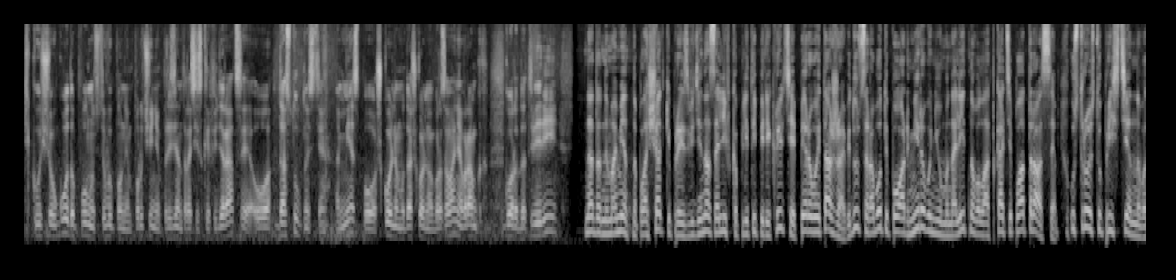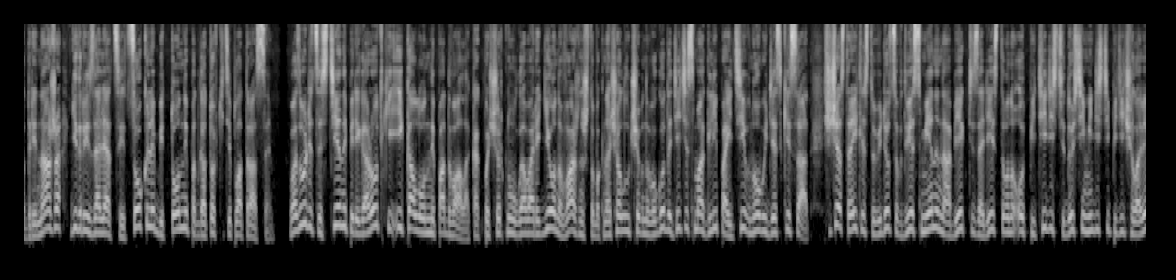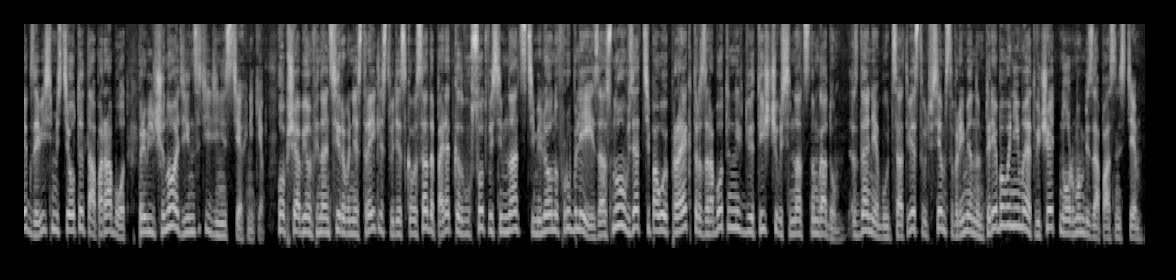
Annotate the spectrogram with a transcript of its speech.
текущего года полностью выполним поручение президента Российской Федерации о доступности мест по школьному и дошкольному образованию в рамках города Твери. На данный момент на площадке произведена заливка плиты перекрытия первого этажа. Ведутся работы по армированию монолитного лотка теплотрассы, устройству пристенного дренажа, гидроизоляции цоколя, бетонной подготовки теплотрассы. Возводятся стены, перегородки и колонны подвала. Как подчеркнул глава региона, важно, чтобы к началу учебного года дети смогли пойти в новый детский сад. Сейчас строительство ведется в две смены. На объекте задействовано от 50 до 75 человек в зависимости от этапа работ. Привлечено 11 единиц техники. Общий объем финансирования строительства детского сада порядка 218 миллионов рублей. За основу взят типовой проект, разработанный в 2018 году. Здание будет соответствовать всем современным требованиям и отвечать нормам безопасности.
